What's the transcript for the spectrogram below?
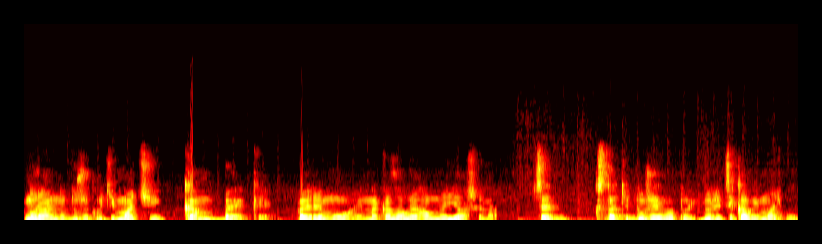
Ну реально дуже круті матчі, камбеки, перемоги, наказали Гавнояшина. Це, кстати, дуже дуже цікавий матч був.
